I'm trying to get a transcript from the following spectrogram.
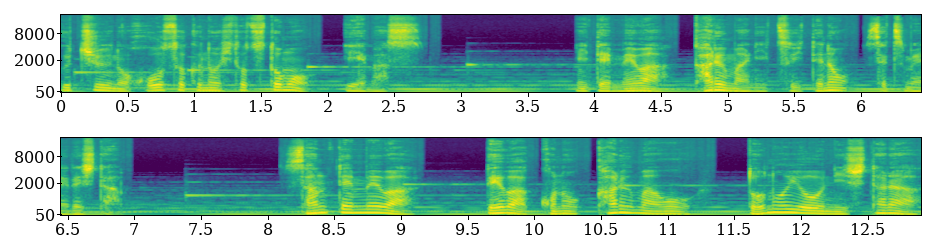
宇宙の法則の一つとも言えます。2点目はカルマについての説明でした。3点目はではこのカルマをどのようにしたら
